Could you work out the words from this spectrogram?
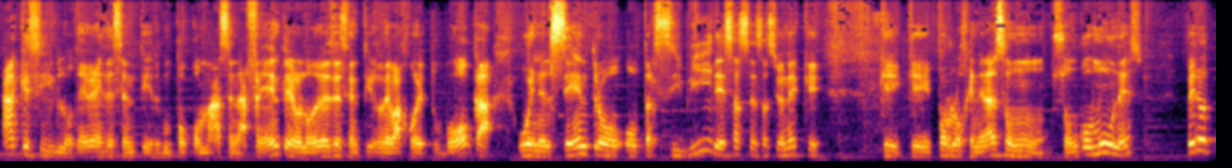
a que si lo debes de sentir un poco más en la frente o lo debes de sentir debajo de tu boca o en el centro o percibir esas sensaciones que, que, que por lo general son, son comunes, pero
